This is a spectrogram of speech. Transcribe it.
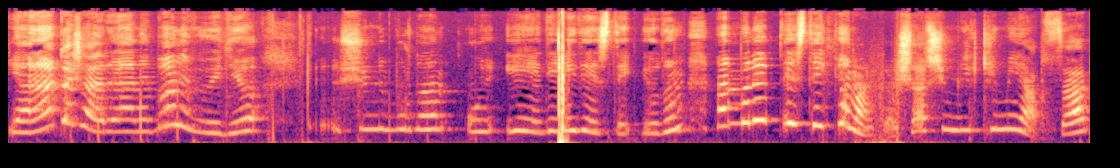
Yani arkadaşlar yani böyle bir video şimdi buradan o destekliyordum. Ben böyle hep destekliyorum arkadaşlar. Şimdi kimi yapsak?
